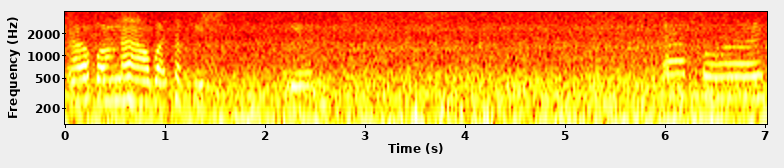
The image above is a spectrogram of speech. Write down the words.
Wala ako ang nahawa sa fish. Yun. Tapos,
